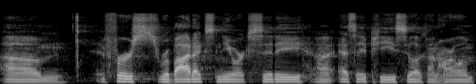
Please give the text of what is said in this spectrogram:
Um, First Robotics, New York City, uh, SAP, Silicon Harlem.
